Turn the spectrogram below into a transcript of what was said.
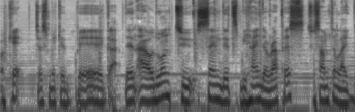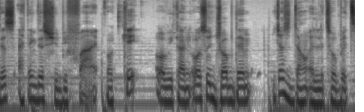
okay? Just make it bigger. Then i would want to send it behind the rappers so something like this. I think this should be fine okay? Or we can also drop them just down a little bit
